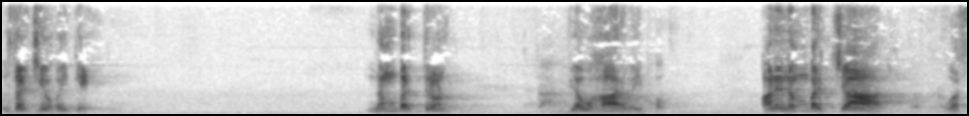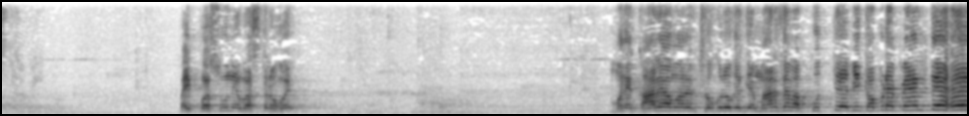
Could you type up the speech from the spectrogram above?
રિઝલ્ટ જે હોય તે. નંબર ત્રણ. વ્યવહાર વૈભવ. અને નંબર ચાર, વસ્ત્ર. ભાઈ પશુને વસ્ત્ર હોય મને કાલે અમારો છોકરો કે કે મારે સાહેબ કુત્તે ભી કપડે પહેનતે હે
